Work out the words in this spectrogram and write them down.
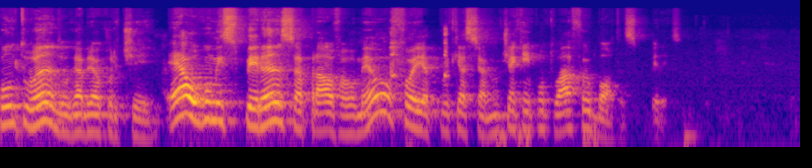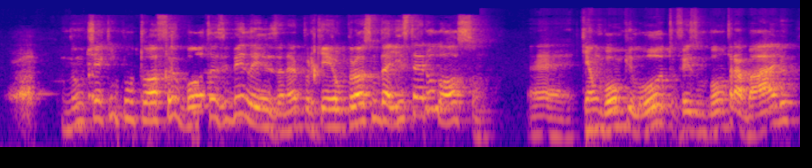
pontuando, Gabriel Curti, é alguma esperança para Alfa Romeo ou foi porque assim, ó, não tinha quem pontuar, foi o Bottas? Beleza. Não tinha quem pontuar, foi o Bottas e beleza, né? Porque o próximo da lista era o Lawson, é, que é um bom piloto, fez um bom trabalho,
